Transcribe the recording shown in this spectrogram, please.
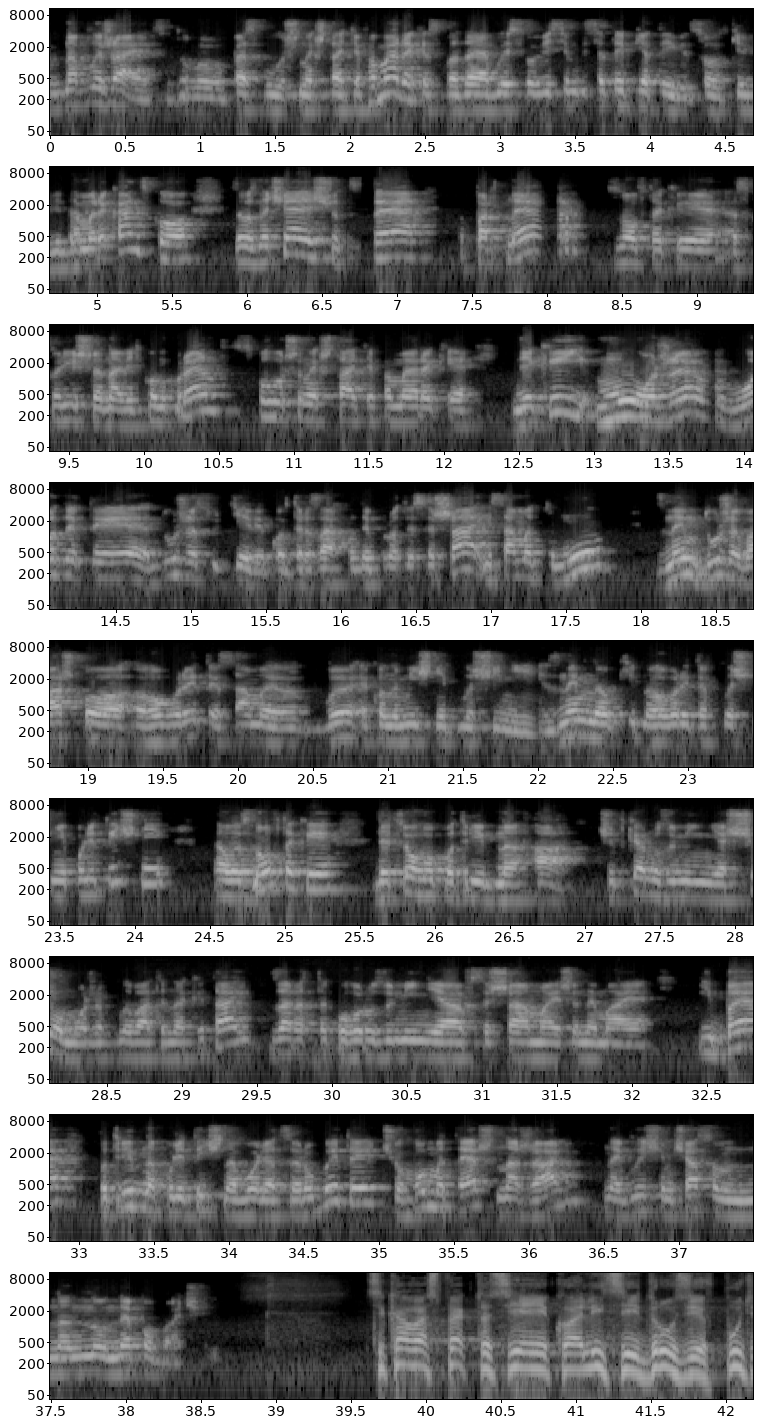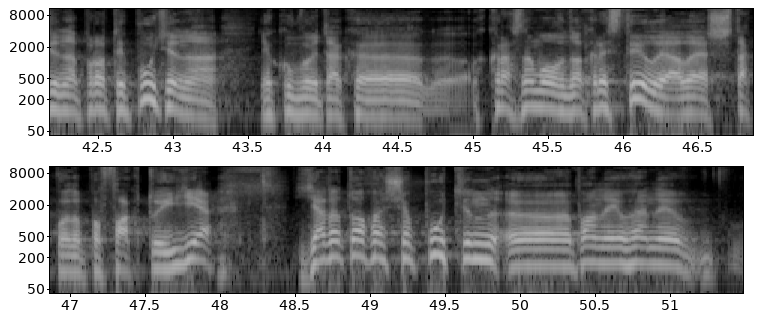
наближається до ВВП Сполучених Штатів Америки, складає близько 85% від американського. Це означає, що це партнер, знов таки скоріше навіть конкурент Сполучених Штатів Америки, який може вводити дуже суттєві контрзаходи проти США, і саме тому. З ним дуже важко говорити саме в економічній площині. З ним необхідно говорити в площині політичній, але знов таки для цього потрібно а чітке розуміння, що може впливати на Китай. Зараз такого розуміння в США майже немає. І б потрібна політична воля це робити, чого ми теж на жаль найближчим часом ну не побачимо. Цікавий аспект цієї коаліції друзів Путіна проти Путіна, яку ви так е, красномовно хрестили, але ж так воно по факту і є. Я до того, що Путін, е, пане Євгене,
